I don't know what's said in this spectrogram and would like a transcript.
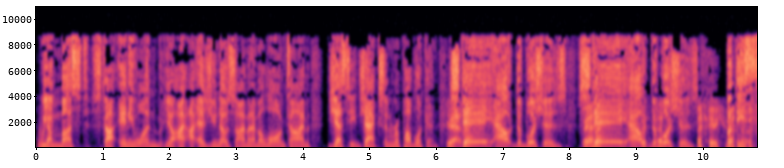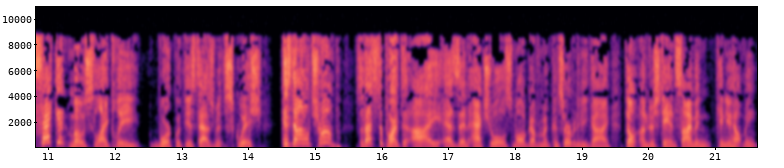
we yep. must stop anyone. You know, I, I, as you know, Simon, I'm a long time Jesse Jackson Republican. Yes. Stay out the bushes. Stay out the bushes. but the second most likely work with the establishment squish is Donald Trump. So that's the part that I, as an actual small government conservative guy, don't understand. Simon, can you help me?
